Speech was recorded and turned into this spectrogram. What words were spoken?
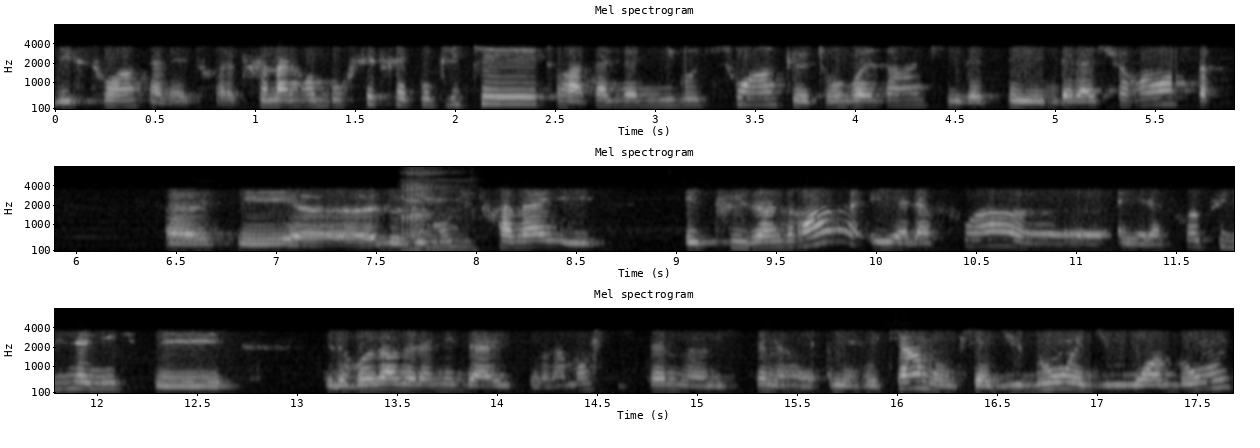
les soins, ça va être très mal remboursé, très compliqué. Tu n'auras pas le même niveau de soins que ton voisin qui va te payer une belle assurance. Euh, c'est euh, le, Ouais. monde du travail est, est plus ingrat et à la fois euh, et à la fois plus dynamique. C'est le revers de la médaille. C'est vraiment le système, le système américain. Donc il y a du bon et du moins bon.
